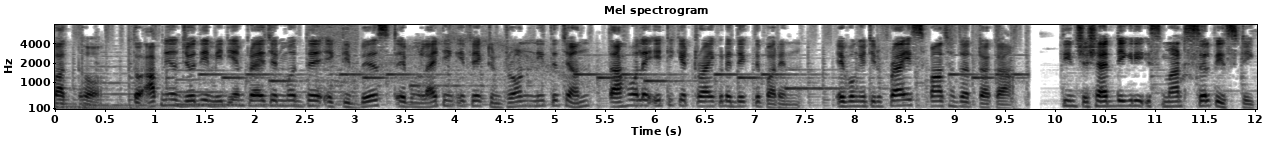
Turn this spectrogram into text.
বাধ্য। তো আপনিও যদি মিডিয়াম প্রাইজের মধ্যে একটি বেস্ট এবং লাইটিং ইফেক্ট ড্রোন নিতে চান, তাহলে এটিকে ট্রাই করে দেখতে পারেন এবং এটির প্রাইস পাঁচ হাজার টাকা। তিনশো ষাট degree smart selfie stick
